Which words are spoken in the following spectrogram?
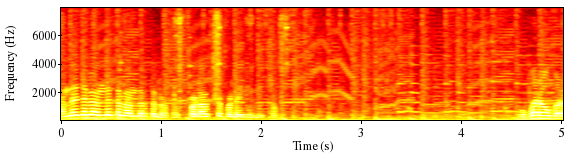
अंदर चलो अंदर चलो अंदर चलो। थोड़ा उससे पड़ेगी नहीं तो। ऊपर है, ऊपर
